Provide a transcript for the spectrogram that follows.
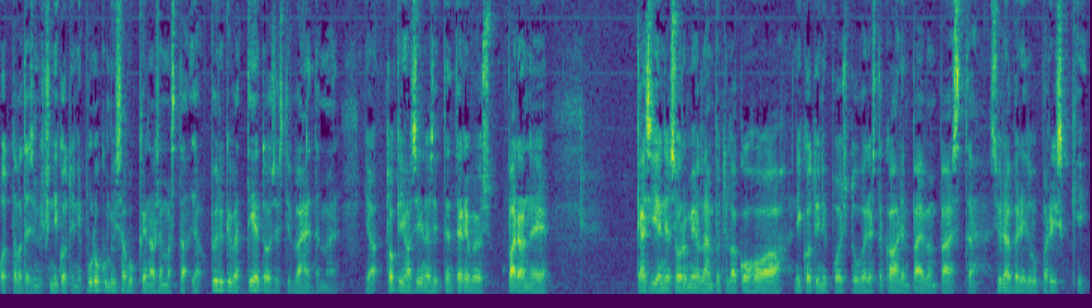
ottavat esimerkiksi nikotiinipurukumisavukkeen asemasta ja pyrkivät tietoisesti vähentämään. Ja tokihan siinä sitten terveys paranee, käsien ja sormien lämpötila kohoaa, nikotiini poistuu verestä kahden päivän päästä, sydänveritulppariski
